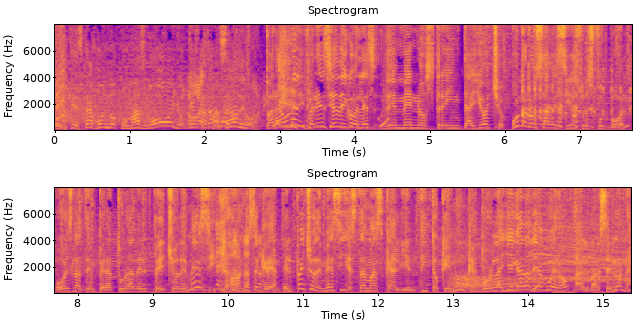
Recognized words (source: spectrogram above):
¿El que está jugando Tomás Boy o qué está pasando? para una diferencia de goles de menos 38. Uno no sabe si eso es fútbol o es la temperatura del pecho de Messi. No, no se crean. El pecho de Messi está más calientito que nunca por la llegada de Agüero al Barcelona.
